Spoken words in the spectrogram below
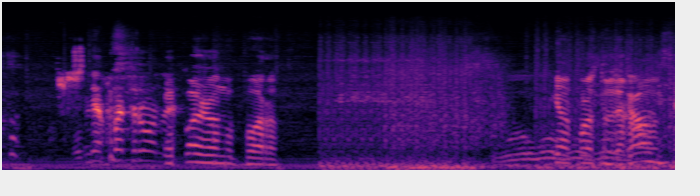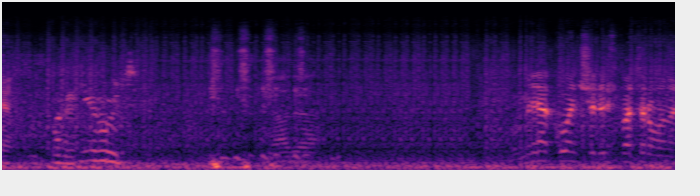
У меня патроны. Какой же он упорот. Я просто взорвался. Паркируется. У меня кончились патроны.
